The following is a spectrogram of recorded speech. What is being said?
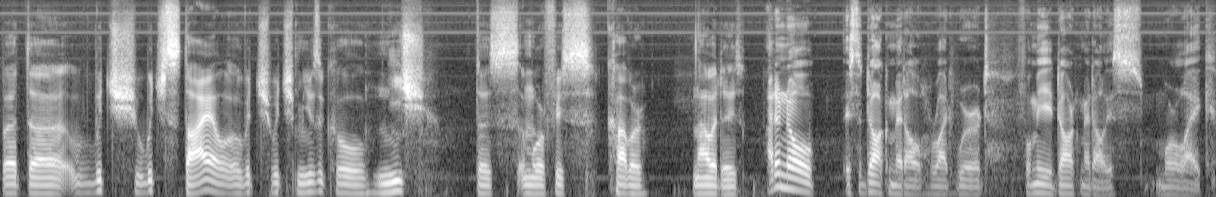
But uh, which which style or which which musical niche does Amorphis cover nowadays? I don't know is the dark metal right word. For me, dark metal is more like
